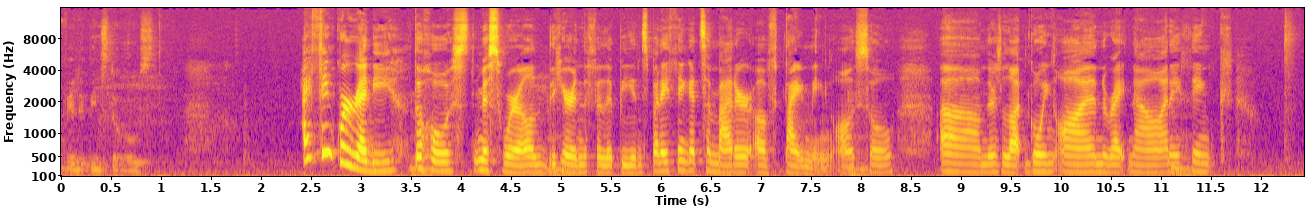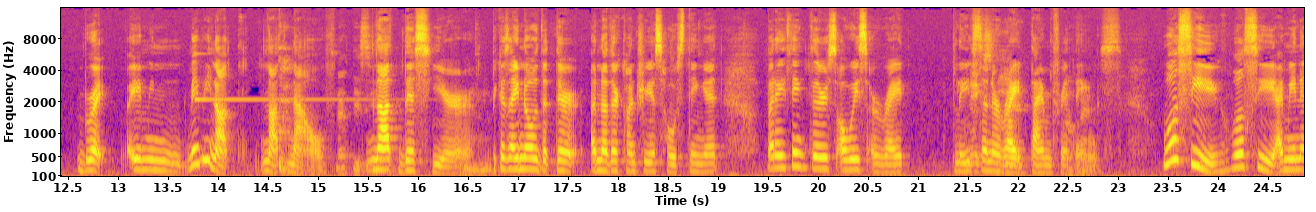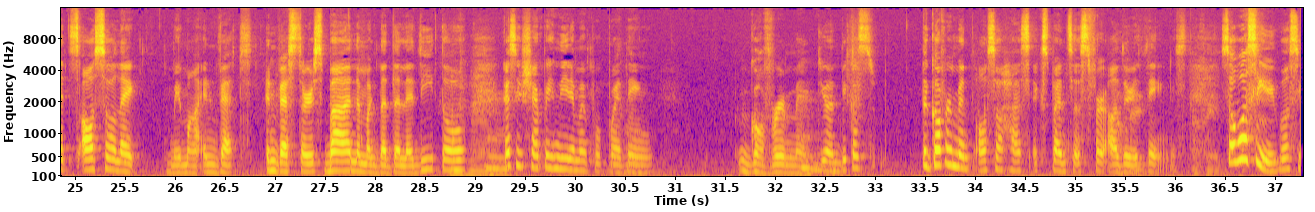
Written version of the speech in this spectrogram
ang Philippines to host? I think we're ready to host Miss World here in the Philippines, but I think it's a matter of timing also. Um, there's a lot going on right now, and I think, right, I mean, maybe not not now, Not this year. not this year, Mhm. because I know that there another country is hosting it, but I think there's always a right place and a Next right time for Okay. things. We'll see, we'll see. I mean, it's also like may mga invest investors ba na magdadala dito? Mhm. Kasi syempre hindi naman po pwedeng government Mhm. yun because the government also has expenses for other Okay. things. Okay. So we'll see. We'll see.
